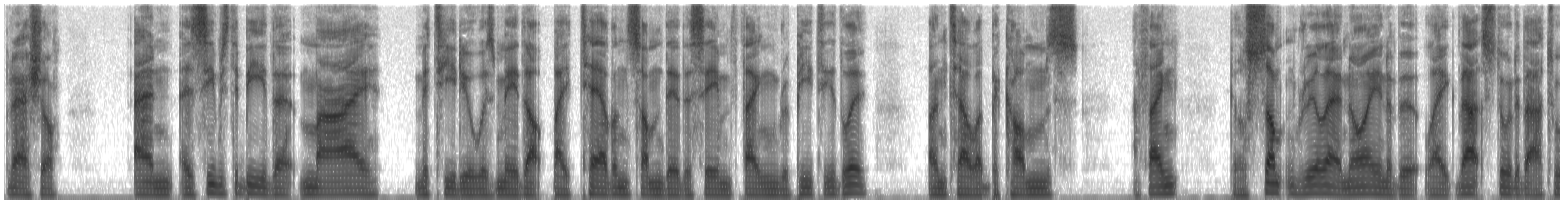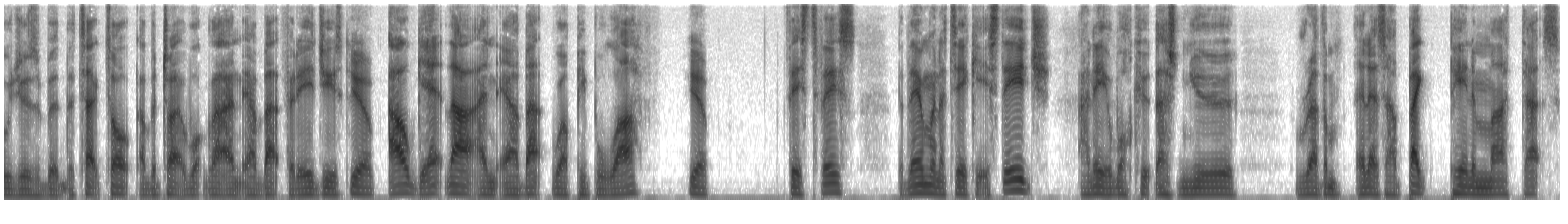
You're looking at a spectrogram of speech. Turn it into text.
pressure. And it seems to be that my material is made up by telling somebody the same thing repeatedly until it becomes a thing. There's something really annoying about like that story that I told you is about the TikTok. I've been trying to work that into a bit for ages. Yeah. I'll get that into a bit where people laugh. Yeah. Face to face. But then when I take it to stage, I need to work out this new rhythm, and it's a big pain in my tits.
